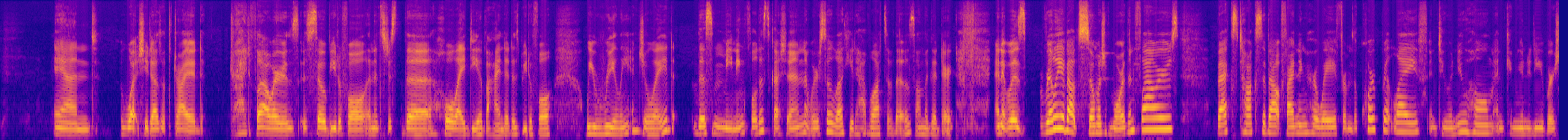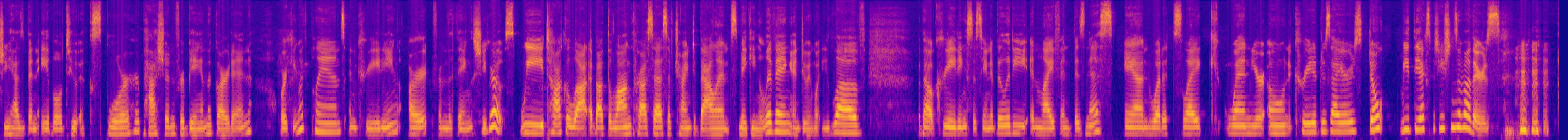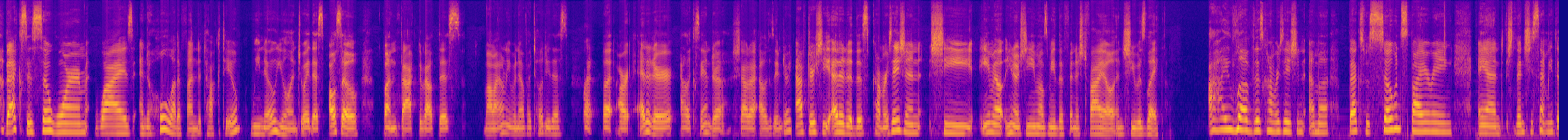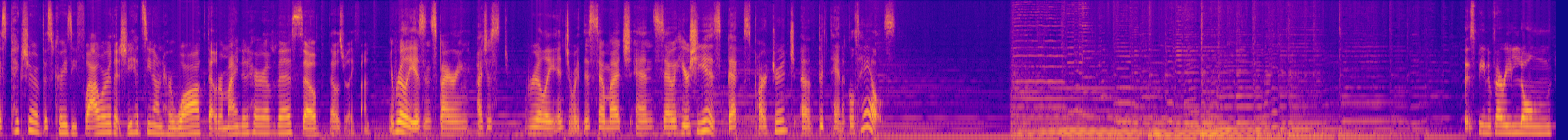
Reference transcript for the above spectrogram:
And what she does with dried dried flowers is so beautiful and it's just the whole idea behind it is beautiful. We really enjoyed this meaningful discussion. We're so lucky to have lots of those on the good dirt. And it was really about so much more than flowers. Bex talks about finding her way from the corporate life into a new home and community where she has been able to explore her passion for being in the garden, working with plants, and creating art from the things she grows. We talk a lot about the long process of trying to balance making a living and doing what you love about creating sustainability in life and business and what it's like when your own creative desires don't meet the expectations of others. Bex is so warm, wise, and a whole lot of fun to talk to. We know you'll enjoy this. Also, fun fact about this Mom, I don't even know if I told you this. What? But our editor, Alexandra, shout out Alexandra, after she edited this conversation, she emailed, you know, she emails me the finished file and she was like, I love this conversation, Emma. Bex was so inspiring. And then she sent me this picture of this crazy flower that she had seen on her walk that reminded her of this. So that was really fun. It really is inspiring. I just really enjoyed this so much. And so here she is, Bex Partridge of Botanical Tales. It's been a very long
